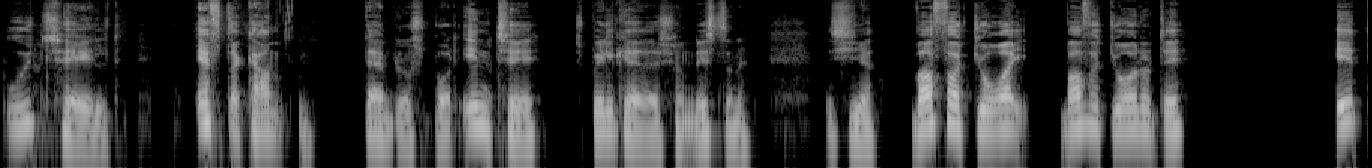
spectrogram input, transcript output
udtalt efter kampen, da han blev spurgt ind til spilkaldet af journalisterne, der siger, hvorfor gjorde, hvorfor gjorde du det? Et,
